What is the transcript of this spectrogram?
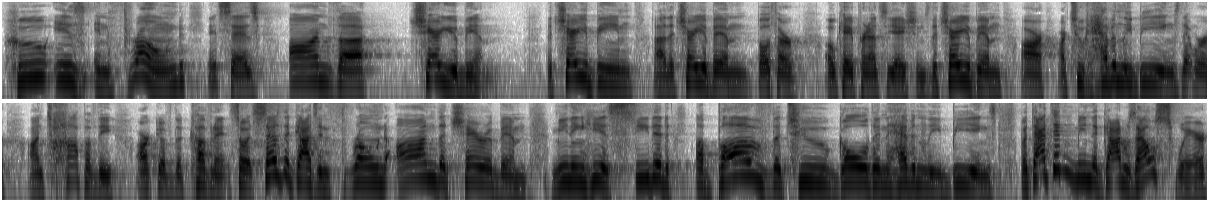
who is enthroned, it says, on the cherubim. The cherubim, uh, the cherubim, both are okay pronunciations. The cherubim are, are two heavenly beings that were on top of the Ark of the Covenant. So it says that God's enthroned on the cherubim, meaning he is seated above the two golden heavenly beings. But that didn't mean that God was elsewhere.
